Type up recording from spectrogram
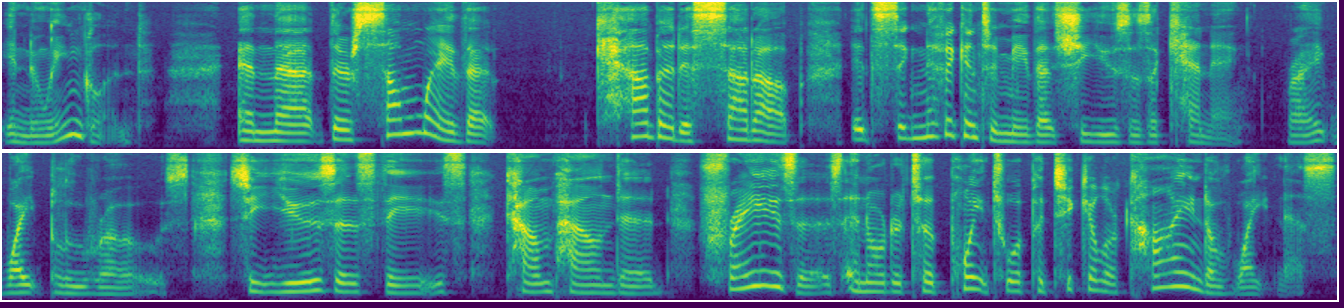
in New England, and that there's some way that Cabot is set up. It's significant to me that she uses a kenning right? White, blue, rose. She uses these compounded phrases in order to point to a particular kind of whiteness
